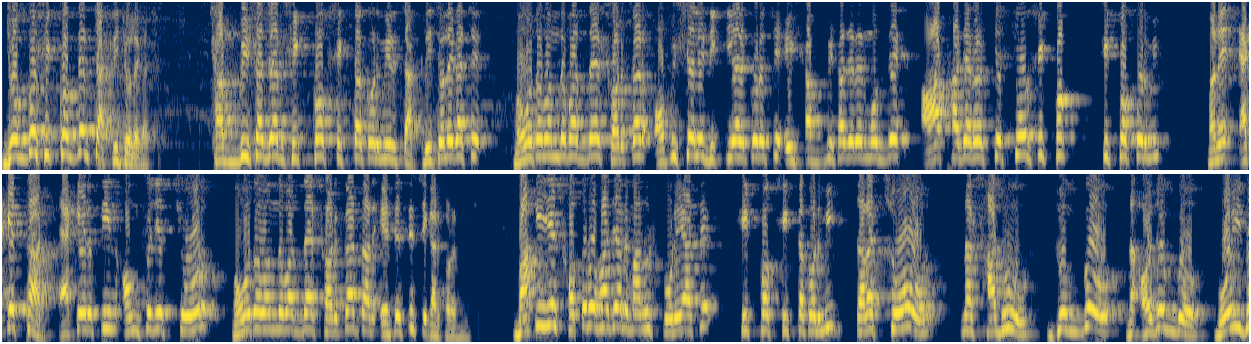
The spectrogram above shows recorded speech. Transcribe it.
যোগ্য শিক্ষকদের চাকরি চলে গেছে। ছাব্বিশ হাজার শিক্ষক, শিক্ষাকর্মীর চাকরি চলে গেছে। মমতা বন্দ্যোপাধ্যায় সরকার অফিসিয়ালি ডিক্লেয়ার করেছে, এই ছাব্বিশ হাজারের মধ্যে আট হাজার হচ্ছে চোর শিক্ষক শিক্ষক কর্মী। মানে একের থার্ড একের তিন অংশ যে চোর মমতা বন্দ্যোপাধ্যায় সরকার তার এসএসসি স্বীকার করে নিয়েছে। বাকি যে সতেরো হাজার মানুষ পড়ে আছে, শিক্ষক, শিক্ষাকর্মী, তারা চোর না সাধু, যোগ্য না অযোগ্য, বৈধ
